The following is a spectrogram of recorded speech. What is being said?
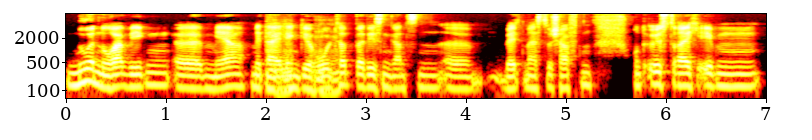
nur Norwegen äh, mehr Medaillen mhm, geholt mhm. hat bei diesen ganzen äh, Weltmeisterschaften und Österreich eben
